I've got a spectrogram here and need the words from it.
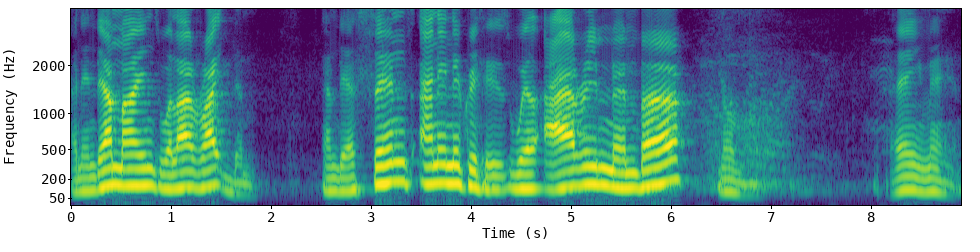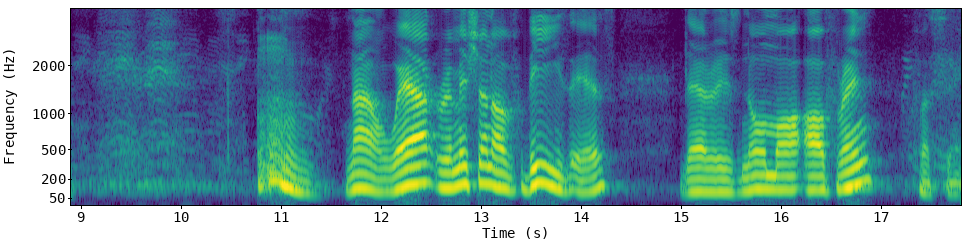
and in their minds will I write them and their sins and iniquities will I remember no more. Amen. Amen. now, where remission of these is, there is no more offering for sin.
